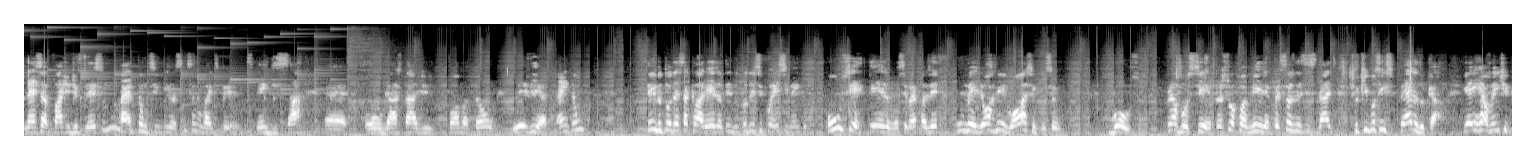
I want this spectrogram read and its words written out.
nessa faixa de preço não é tão simples assim, você não vai desperdiçar é, ou gastar de forma tão leviana. Né? Então, tendo toda essa clareza, tendo todo esse conhecimento, com certeza você vai fazer um melhor negócio para o seu bolso, para você, para sua família, para suas necessidades, do que você espera do carro. E aí realmente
